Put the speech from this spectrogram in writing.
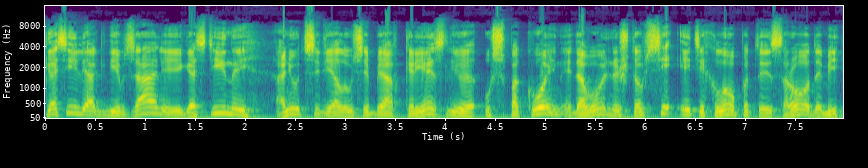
Гасили огни в зале и гостиной. Анют сидела у себя в кресле, успокоенная, довольна, что все эти хлопоты с родами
